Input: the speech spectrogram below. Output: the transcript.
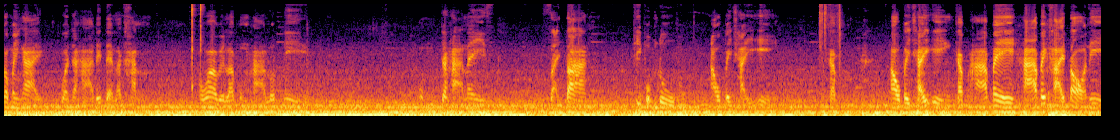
ก็ไม่ง่าย กว่าจะหาได้แต่ละคัน เพราะว่าเวลาผมหารถนี่ ผมจะหาในสายตา ที่ผมดูเอาไปใช้เองครับ เอาไปใช้เองกับหาไปหาไปขายต่อนี่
